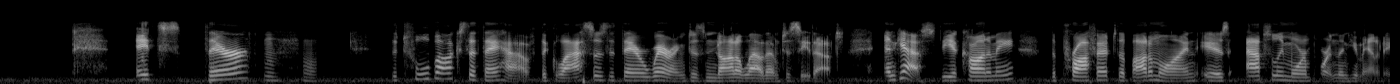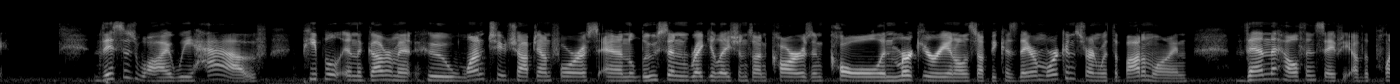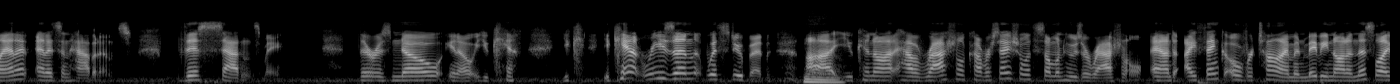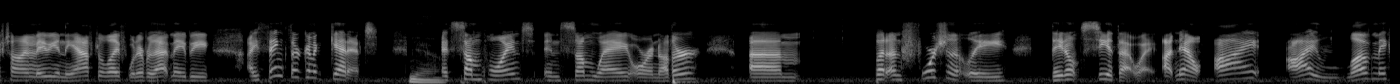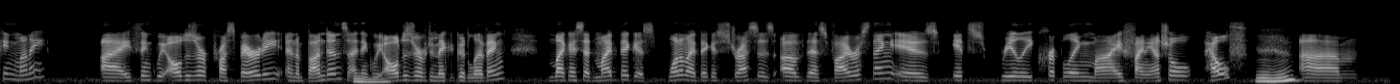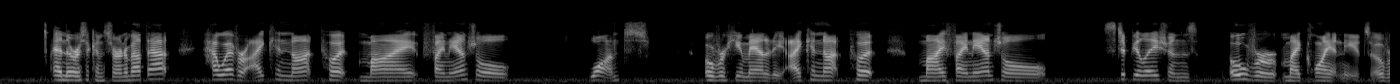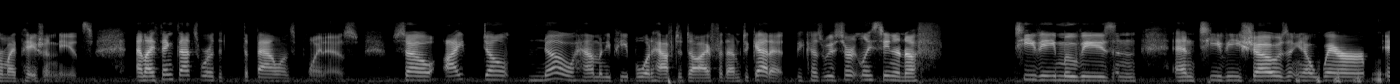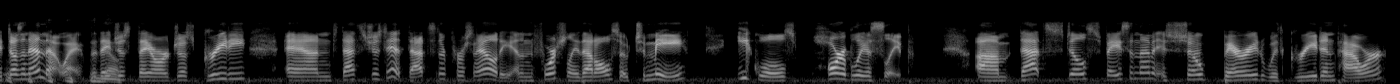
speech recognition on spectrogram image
It's their mhm. the toolbox that they have the glasses that they are wearing does not allow them to see that and yes the economy the profit the bottom line is absolutely more important than humanity this is why we have people in the government who want to chop down forests and loosen regulations on cars and coal and mercury and all this stuff because they are more concerned with the bottom line than the health and safety of the planet and its inhabitants. This saddens me. There is no, you know, you can't, you can't, you can't reason with stupid. Yeah. Uh, you cannot have a rational conversation with someone who's irrational. And I think over time, and maybe not in this lifetime, maybe in the afterlife, whatever that may be, I think they're going to get it Yeah. at some point in some way or another. Um, but unfortunately, they don't see it that way. Uh, now, I I love making money. I think we all deserve prosperity and abundance. I think we Mhm. all deserve to make a good living. Like I said, my biggest one of my biggest stresses of this virus thing is it's really crippling my financial health. Mm-hmm. Um, and there is a concern about that. However, I cannot put my financial wants over humanity. I cannot put my financial stipulations over my client needs, over my patient needs. And I think that's where the, the balance point is. So I don't know how many people would have to die for them to get it because we've certainly seen enough TV movies and and TV shows and you know where it doesn't end that way. They No. just they are just greedy and that's just it. That's their personality. And unfortunately that also to me equals horribly asleep. Um, that still space in them is so buried with greed and power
